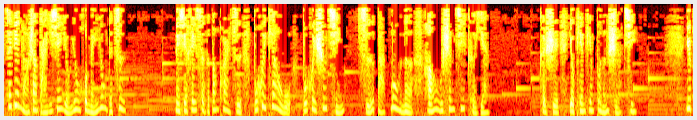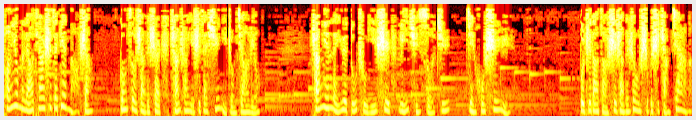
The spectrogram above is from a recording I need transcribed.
在电脑上打一些有用或没用的字，那些黑色的方块字不会跳舞，不会抒情，死板木讷，毫无生机可言。可是又偏偏不能舍弃。与朋友们聊天是在电脑上，工作上的事儿常常也是在虚拟中交流。长年累月独处一室，离群所居，近乎失语。不知道早市上的肉是不是涨价了？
